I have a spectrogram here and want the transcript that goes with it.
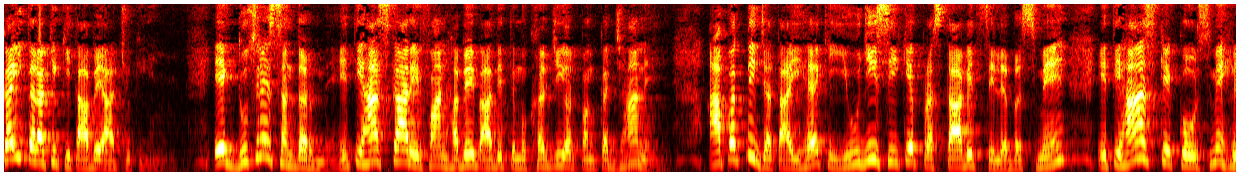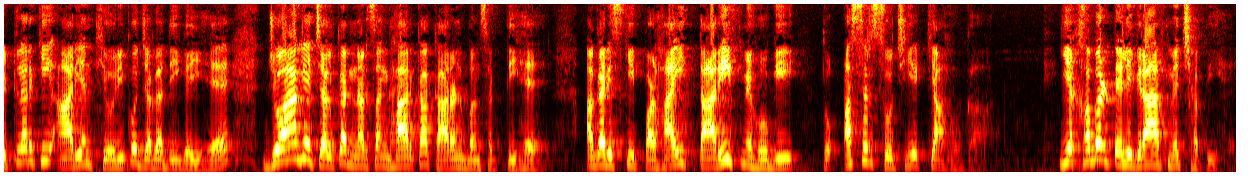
कई तरह की किताबें आ चुकी हैं। एक दूसरे संदर्भ में इतिहासकार इरफान हबीब आदित्य मुखर्जी और पंकज झा ने आपत्ति जताई है कि यूजीसी के प्रस्तावित सिलेबस में इतिहास के कोर्स में हिटलर की आर्यन थ्योरी को जगह दी गई है, जो आगे चलकर नरसंहार का कारण बन सकती है। अगर इसकी पढ़ाई तारीफ़ में होगी तो असर सोचिए क्या होगा। यह खबर टेलीग्राफ में छपी है।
